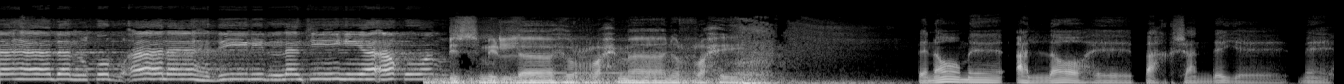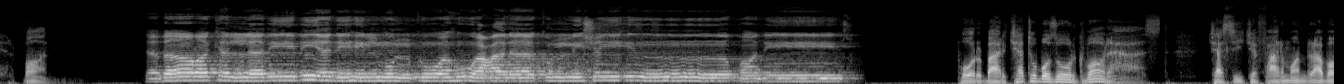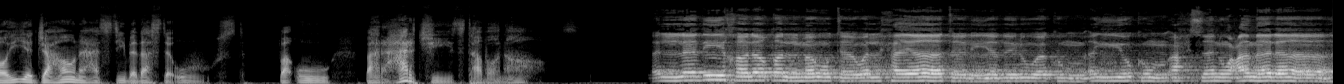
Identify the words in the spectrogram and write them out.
إن هذا القرآن يهدي للتي هي أقوم. بسم الله الرحمن الرحیم به نام الله بخشنده مهربان. تبارك الذي بيده الملك وهو على كل شيء قدير پربرکت و بزرگوار است. کسی که فرمان روایی جهان هستی به دست اوست. و او بر هر چیز تواناست. الذي خلق الموت والحياة ليبلوكم أيكم أحسن عملا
